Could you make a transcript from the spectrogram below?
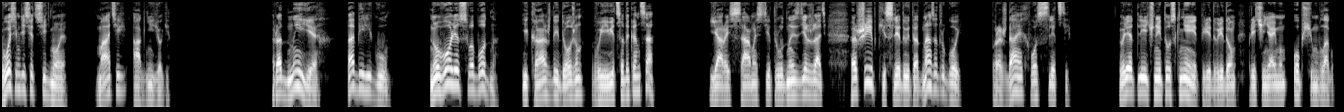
87. Матерь Агни-йоги Родные, оберегу, но воля свободна, и каждый должен выявиться до конца. Ярость самости трудно сдержать, ошибки следуют одна за другой, порождая хвост следствий. Вред личный тускнеет перед вредом, причиняемым общему благу.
